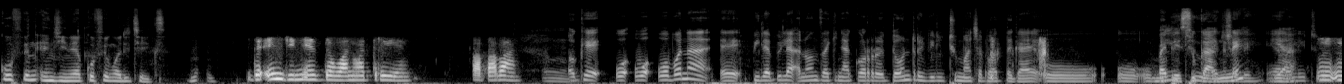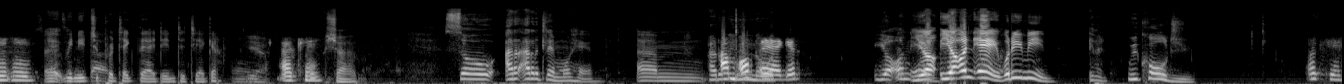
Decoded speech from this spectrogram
Kufing engineer, kufing what it takes. the engineer is the one with three years papa ba Okay, wa- wa wa bona eh pila pila anonza ke nyaka gore don't reveal too much about the guy o o o Ba le two, ne. Yeah, Yeah. ba le two. mm -mm -mm. Uh, we need to protect the identity again. Yeah. okay Sure. so a re- a tle mo he um I don't I'm even off know air I what guess you're on air. You're you're on air. What do you mean? Even we called you. okay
